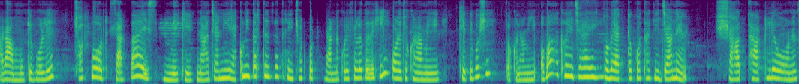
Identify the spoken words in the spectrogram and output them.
আর আম্মুকে বলে, ঝটপট সারপ্রাইজ মেখে না জানিয়ে এখনই তাড়াতাড়ি তাড়াতাড়ি ঝটপট রান্না করে ফেলো তো দেখি। পরে যখন আমি খেতে বসি, তখন আমি অবাক হয়ে যাই। তবে একটা কথা কি জানেন? স্বাদ থাকলেও অনেক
